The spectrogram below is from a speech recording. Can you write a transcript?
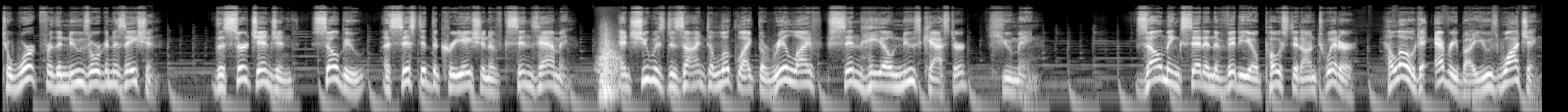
to work for the news organization. The search engine, Sogou, assisted the creation of Xin's Hamming, and she was designed to look like the real-life Xinhua newscaster. Zhou Ming said in a video posted on Twitter, Hello to everybody who's watching.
